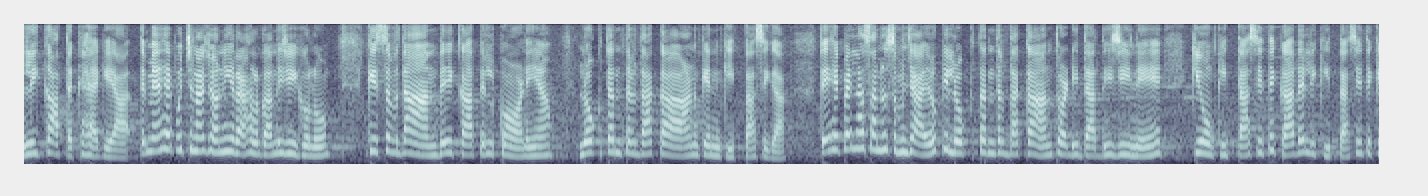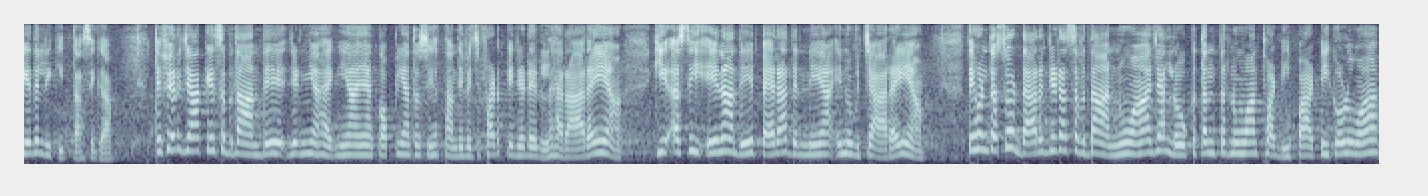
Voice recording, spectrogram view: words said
ਲਈ ਘਾਤਕ ਹੈਗੇ ਆ। ਤੇ ਮੈਂ ਇਹ ਪੁੱਛਣਾ ਚਾਹੁੰਦੀ ਹਾਂ ਰਾਹੁਲ ਗਾਂਧੀ ਜੀ ਕੋਲੋਂ ਕਿ ਸੰਵਿਧਾਨ ਦੇ ਕਾਤਿਲ ਕੌਣ ਆ? ਲੋਕਤੰਤਰ ਦਾ ਕਾਣ ਕਿਨ ਕੀਤਾ ਸੀਗਾ? ਤੇ ਇਹ ਪਹਿਲਾਂ ਸਾਨੂੰ ਸਮਝਾਇਓ ਕਿ ਲੋਕਤੰਤਰ ਦਾ ਕਾਣ ਤੁਹਾਡੀ ਦਾਦੀ ਜੀ ਨੇ ਕਿਉਂ ਕੀਤਾ ਸੀ ਤੇ ਕਾਹਦੇ ਲਈ ਕੀਤਾ ਸੀ ਤੇ ਕਿਹਦੇ ਲਈ ਕੀਤਾ ਸੀਗਾ? ਤੇ ਫਿਰ ਜਾ ਕੇ ਸੰਵਿਧਾਨ ਦੇ ਜਿਹੜੀਆਂ ਹੈਗੀਆਂ ਆ, ਕਾਪੀਆਂ ਤੁਸੀਂ ਹੱਥਾਂ ਦੇ ਵਿੱਚ ਫੜ ਕੇ ਜਿਹੜੇ ਲਹਿਰਾ ਰਹੇ ਆ ਕਿ ਅਸੀਂ ਇਹਨਾਂ ਦੇ ਪਹਿਰਾ ਦਿੰਨੇ ਆ, ਇਹਨੂੰ ਵਿਚਾਰ ਰਹੇ ਆ। ਤੇ ਹੁਣ ਦੱਸੋ, ਡਰ ਜਿਹੜਾ ਸੰਵਿਧਾਨ ਨੂੰ ਆ ਜਾਂ ਲੋਕਤੰਤਰ ਨੂੰ ਆ, ਤੁਹਾਡੀ ਪਾਰਟੀ ਕੋਲੋਂ ਆ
